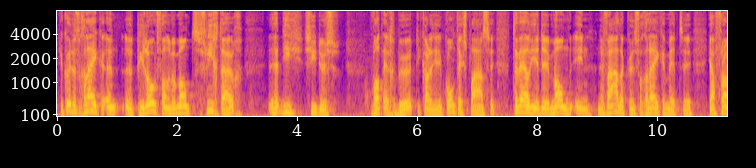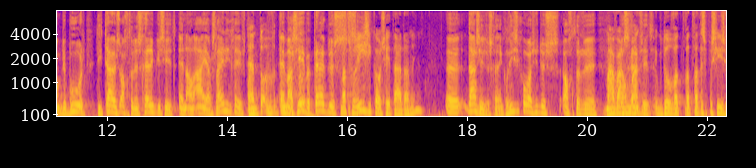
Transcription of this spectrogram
Je kunt het vergelijken, een, een piloot van een bemand vliegtuig... die ziet dus wat er gebeurt. Die kan het in een context plaatsen. Terwijl je de man in Nevada kunt vergelijken met uh, ja, Frank de Boer... die thuis achter een schermpje zit en aan Ajax leiding geeft. En, en maar zeer beperkt dus. Wat voor risico zit daar dan in? Uh, daar zit dus geen enkel risico als je dus achter uh, Maar waarom maakt, zit. Ik bedoel, wat, wat, wat is precies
